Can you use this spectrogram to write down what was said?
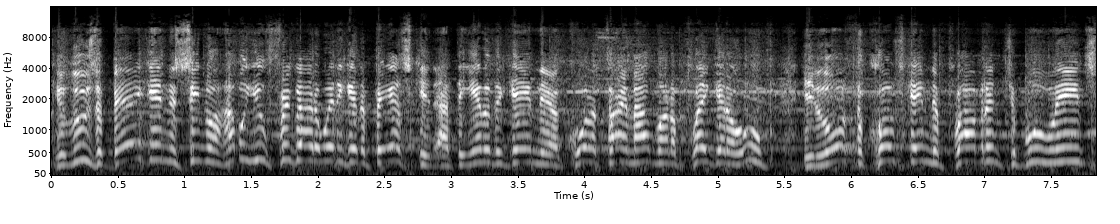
You lose a bad game to Seton Hall. How about you figure out a way to get a basket at the end of the game there? Quarter time out, want to play, get a hoop. You lost a close game to Providence. You blew leads.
